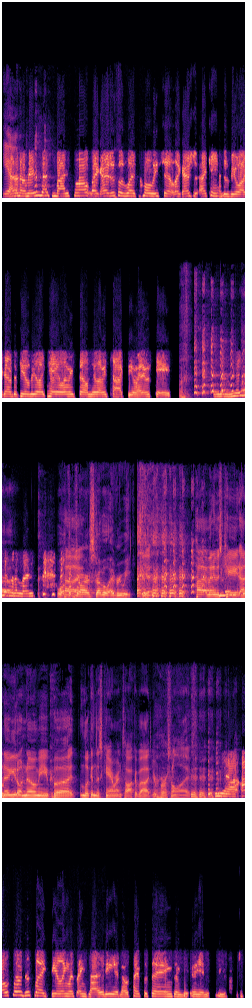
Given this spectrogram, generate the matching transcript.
Yeah. I don't know. Maybe that's my fault. Like I just was like, holy shit! Like I should, I can't just be walking up to people and be like, hey, let me film you, let me talk to you. My name is Kate. You know, Maybe it would have worked. Welcome Hi. to our struggle every week. Hi, my name is Kate. I know you don't know me, but look in this camera and talk about your personal life. yeah. Also, just like dealing with anxiety and those types of things, and you, you just,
